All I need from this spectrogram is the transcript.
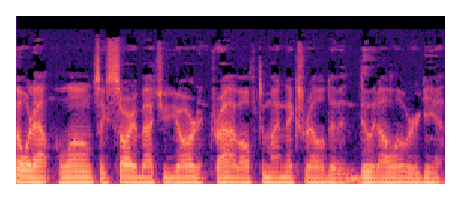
throw it out in the lawn, say sorry about your yard, and drive off to my next relative and do it all over again.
